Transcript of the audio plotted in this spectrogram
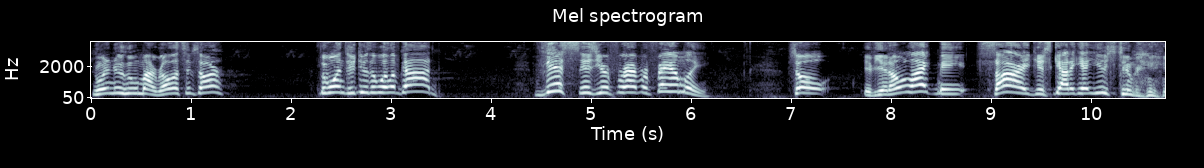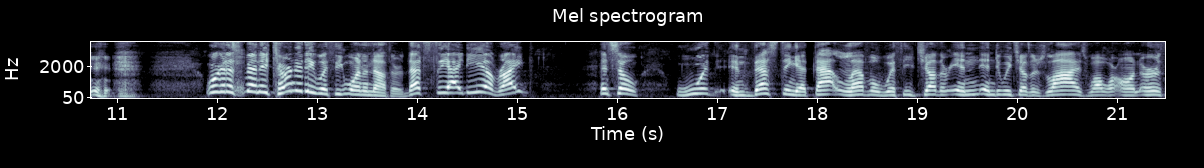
You want to know who my relatives are? The ones who do the will of God. This is your forever family. So if you don't like me, sorry, just got to get used to me. We're going to spend eternity with one another. That's the idea, right? And so would investing at that level with each other in, into each other's lives while we're on earth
